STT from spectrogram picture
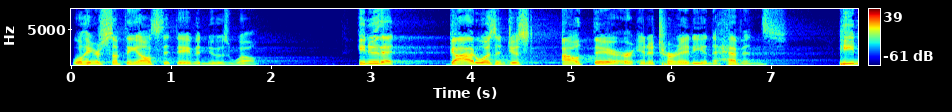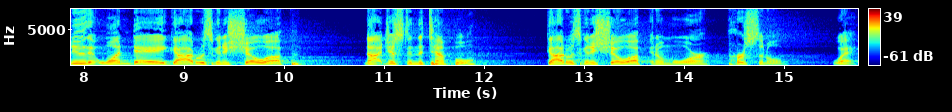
Well, here's something else that David knew as well. He knew that God wasn't just out there in eternity in the heavens. He knew that one day God was going to show up, not just in the temple, God was going to show up in a more personal way.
